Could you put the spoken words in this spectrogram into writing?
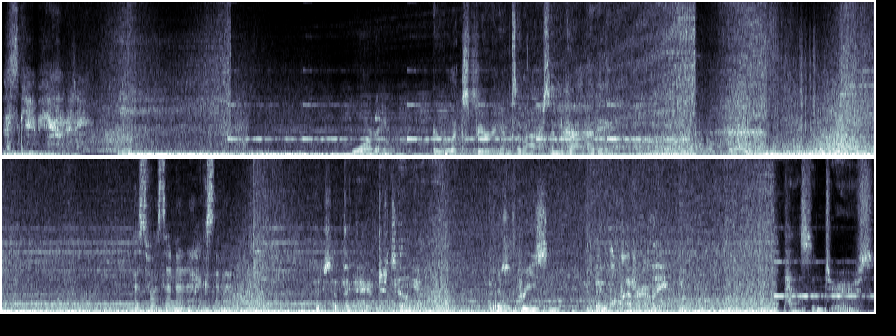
This can't be happening. Warning. It will experience a lapse in gravity. This wasn't an accident. There's something I have to tell you. There's a reason we woke up early. Passengers.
